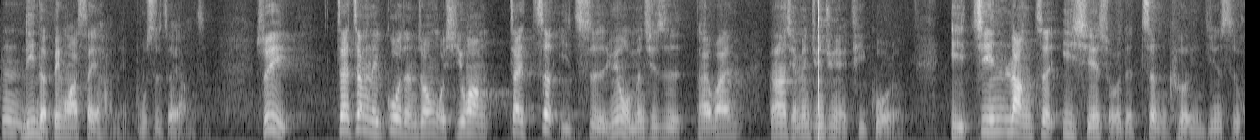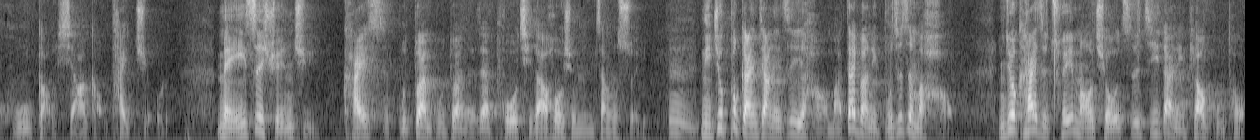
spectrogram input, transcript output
嗯，你的变化谁喊呢？不是这样子，所以。在这样的过程中，我希望在这一次，因为我们其实台湾刚刚前面君君也提过了，已经让这一些所谓的政客已经是胡搞瞎搞太久了。每一次选举开始，不断不断的在泼其他候选人脏水，嗯，你就不敢讲你自己好嘛？代表你不是这么好，你就开始吹毛求疵，鸡蛋里挑骨头。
